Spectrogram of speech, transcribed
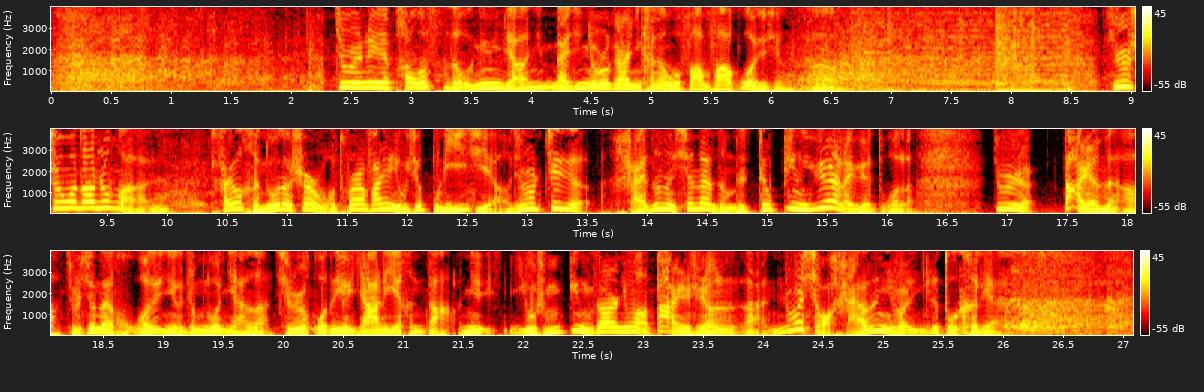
就是那些怕我死的，我跟你讲，你买斤牛肉干，你看看我发不发货就行了啊。其实生活当中啊。还有很多的事儿，我突然发现有些不理解啊，就是这个孩子们现在怎么这病越来越多了？就是大人们啊，就是现在活的已经这么多年了，其实活的也压力也很大。你有什么病灾，你往大人身上揽，你说小孩子，你说一个多可怜。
